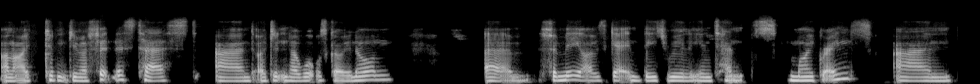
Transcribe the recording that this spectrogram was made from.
And I couldn't do my fitness test and I didn't know what was going on. Um, for me, I was getting these really intense migraines. And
